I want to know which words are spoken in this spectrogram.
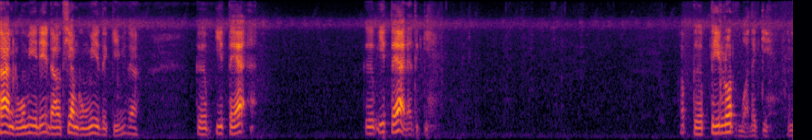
ซ่านกับมูมีเด้ดาวเทียมกับมูมีตะกี้มิแต่เกือบอีแตะเกือบอีแตะแหละตะกี้ครับเกือบตีรถบ่ตะกี้เป็น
